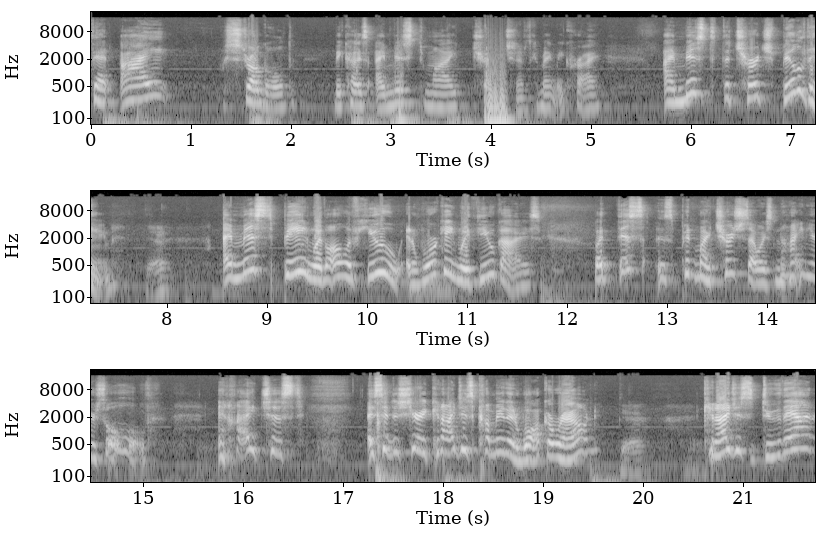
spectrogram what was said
that I struggled because I missed my church, and it's to make me cry. I missed the church building. Yeah. I missed being with all of you and working with you guys. But this has been my church since I was nine years old. And I just, I said to Sherry, can I just come in and walk around? Yeah. Can I just do that?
